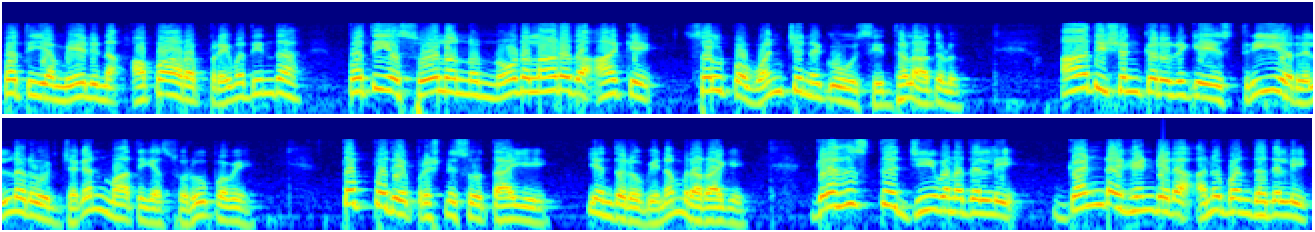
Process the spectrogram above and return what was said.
ಪತಿಯ ಮೇಲಿನ ಅಪಾರ ಪ್ರೇಮದಿಂದ ಪತಿಯ ಸೋಲನ್ನು ನೋಡಲಾರದ ಆಕೆ ಸ್ವಲ್ಪ ವಂಚನೆಗೂ ಸಿದ್ಧಳಾದಳು. ಆದಿಶಂಕರರಿಗೆ ಸ್ತ್ರೀಯರೆಲ್ಲರೂ ಜಗನ್ಮಾತೆಯ ಸ್ವರೂಪವೇ. ತಪ್ಪದೆ ಪ್ರಶ್ನಿಸು ತಾಯಿ ಎಂದರು ವಿನಮ್ರರಾಗಿ. ಗೃಹಸ್ಥ ಜೀವನದಲ್ಲಿ, ಗಂಡ ಹೆಂಡಿರ ಅನುಬಂಧದಲ್ಲಿ,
